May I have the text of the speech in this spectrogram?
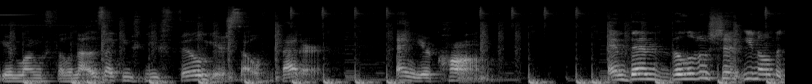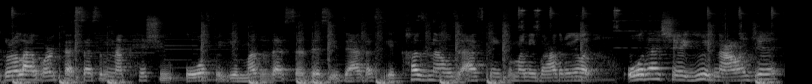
your lungs filling up. It's like you you feel yourself better and you're calm. And then the little shit, you know, the girl at work that said something that pissed you off, or your mother that said this, your dad that's your cousin that was asking for money, bothering you, like all that shit, you acknowledge it,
